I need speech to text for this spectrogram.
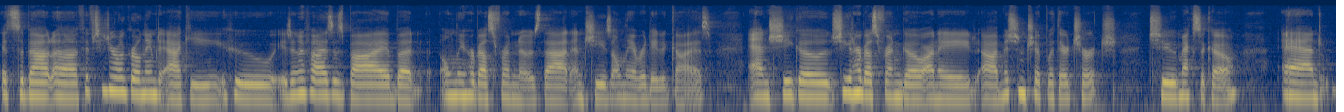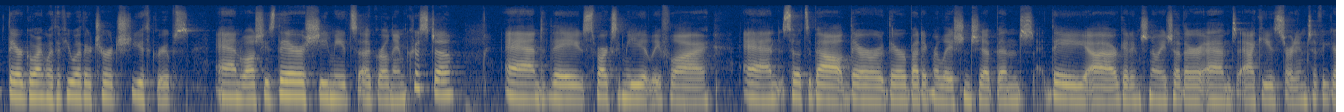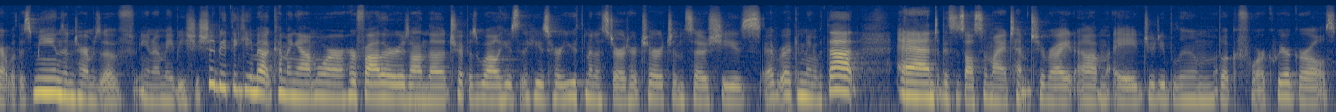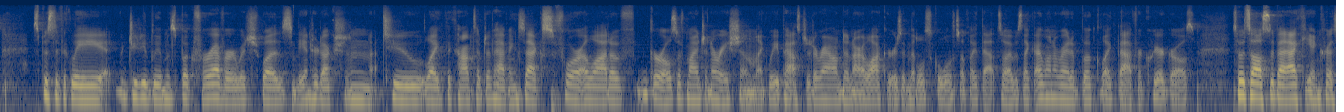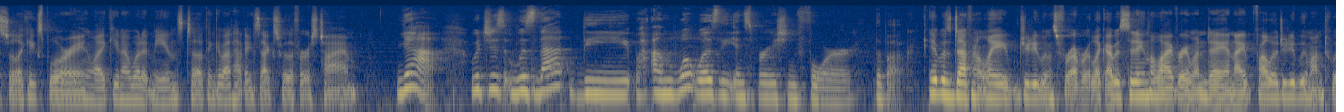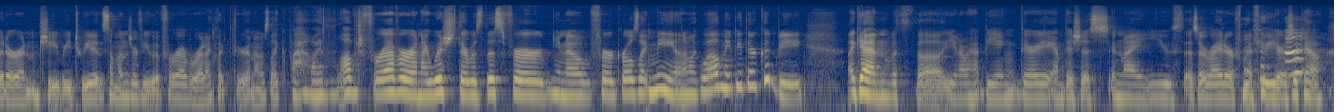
It's about a 15 year old girl named Aki who identifies as bi, but only her best friend knows that, and she's only ever dated guys. And she goes, she and her best friend go on a uh, mission trip with their church to Mexico, and they're going with a few other church youth groups. And while she's there, she meets a girl named Krista, and they sparks immediately fly and so it's about their their budding relationship and they uh, are getting to know each other and Aki is starting to figure out what this means in terms of you know maybe she should be thinking about coming out more. Her father is on the trip as well. He's he's her youth minister at her church. And so she's reckoning with that. And this is also my attempt to write um, a Judy Blume book for queer girls specifically Judy Blume's book Forever which was the introduction to like the concept of having sex for a lot of girls of my generation. Like we passed it around in our lockers in middle school and stuff like that. So I was like I want to write a book like that for queer girls. So it's also about Aki and Krista like exploring like you know what it means to think about having sex for the first time Yeah, which is was that the um what was the inspiration for the book? It was definitely Judy Blume's Forever. Like I was sitting in the library one day and I followed Judy Blume on Twitter and she retweeted someone's review of Forever and I clicked through and I was like, wow, I loved Forever and I wish there was this for you know for girls like me. And I'm like, well, maybe there could be. Again, with the you know being very ambitious in my youth as a writer from a few years ago.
